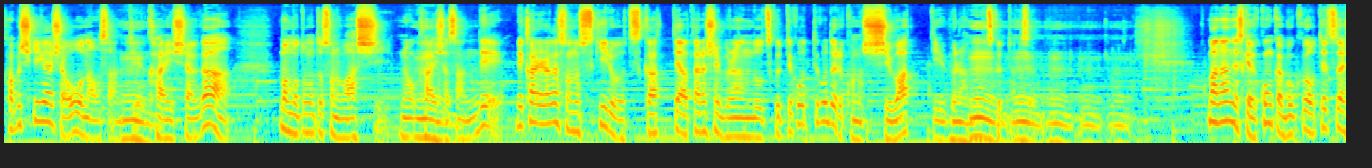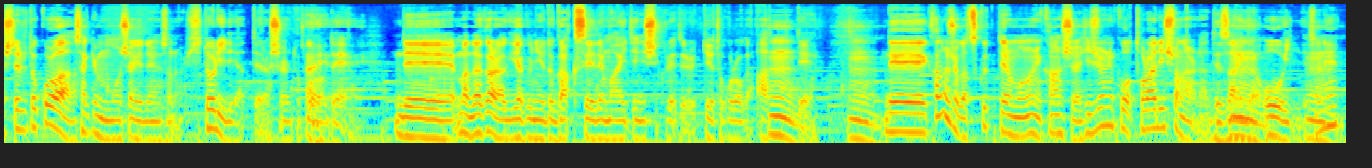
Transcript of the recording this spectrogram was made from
株式会社オーナオさんっていう会社がもともとその和紙の会社さんで,、で彼らがそのスキルを使って新しいブランドを作っていこうってことでこのシワっていうブランドを作ったんですよ。うんうんうんまあなんですけど今回僕がお手伝いしてるところはさっきも申し上げたようにその一人でやってらっしゃるところで、はいはいで、まあ、だから逆に言うと学生でも相手にしてくれてるっていうところがあって、うん。うん。で彼女が作ってるものに関しては非常にこうトラディショナルなデザインが多いんですよね。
